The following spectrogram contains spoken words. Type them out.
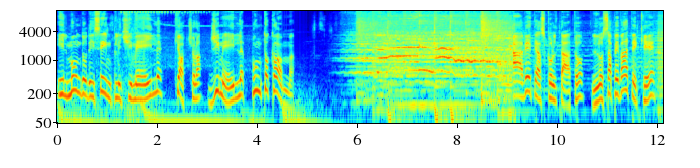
il mondo dei semplici mail chiocciola gmail.com Avete ascoltato? Lo sapevate che...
